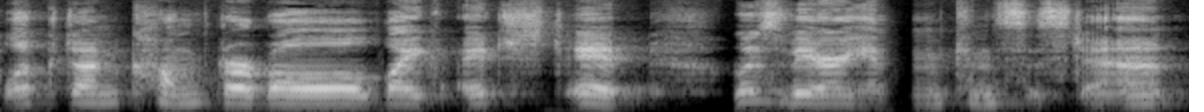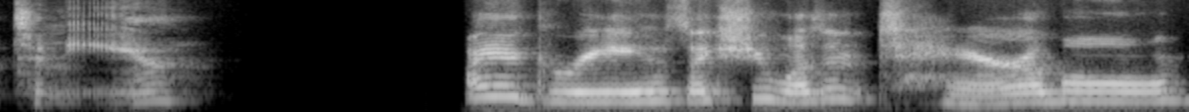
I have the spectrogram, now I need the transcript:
looked uncomfortable, like it just it was very inconsistent to me. I agree. It's like she wasn't terrible.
